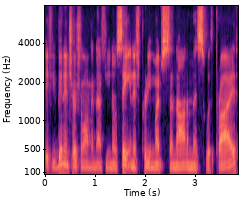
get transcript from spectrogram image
if you've been in church long enough, you know Satan is pretty much synonymous with pride.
